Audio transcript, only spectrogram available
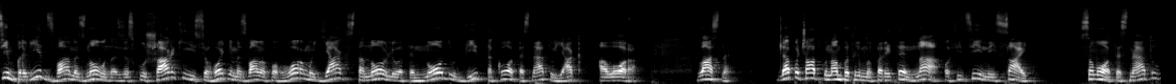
Всім привіт! З вами знову на зв'язку Шаркі, і сьогодні ми з вами поговоримо, як встановлювати ноду від такого тестнету, як Alora. Власне, для початку нам потрібно перейти на офіційний сайт самого тестнету,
